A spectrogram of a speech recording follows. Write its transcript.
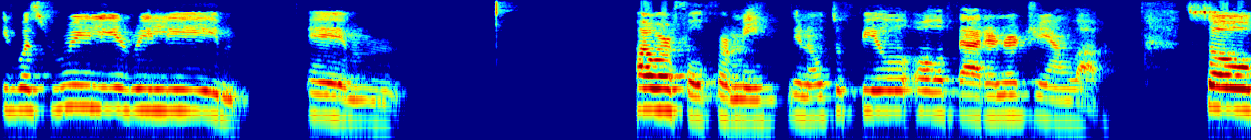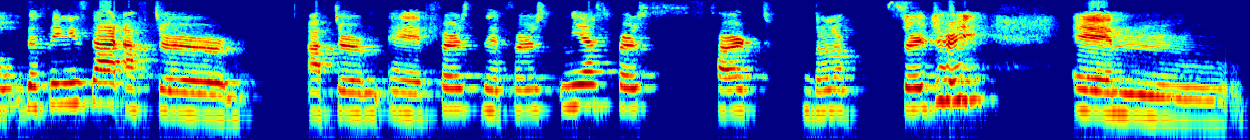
it was really really um, powerful for me you know to feel all of that energy and love so the thing is that after after uh, first the first Mia's first heart surgery, um,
